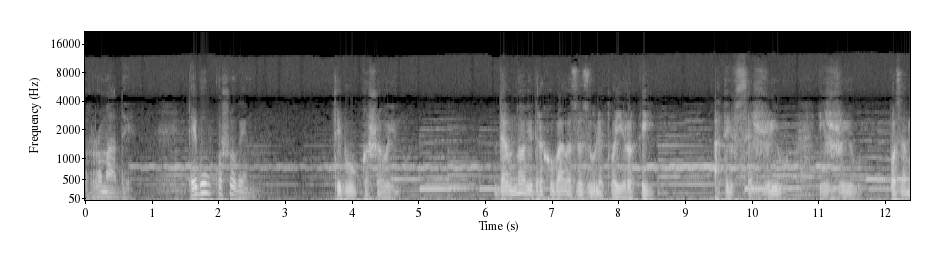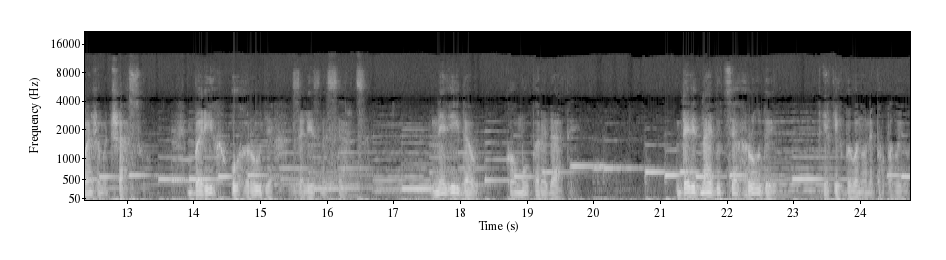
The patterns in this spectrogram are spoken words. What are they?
громади. Ти був кошовим. Ти був кошовим. Давно відрахувала зозуля твої роки, а ти все жив і жив поза межами часу, беріг у грудях залізне серце, не віддав, кому передати, де віднайдуться груди, яких би воно не пропалило,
